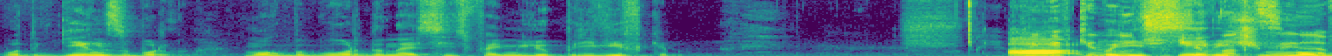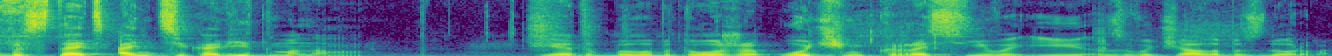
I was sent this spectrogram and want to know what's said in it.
Вот Гинзбург мог бы гордо носить фамилию Прививкин. А Борисевич мог бы стать антиковидманом. И это было бы тоже очень красиво и звучало бы здорово.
